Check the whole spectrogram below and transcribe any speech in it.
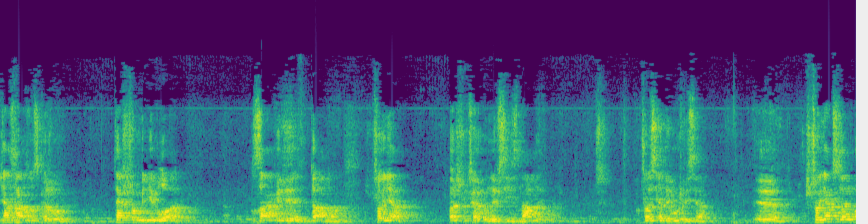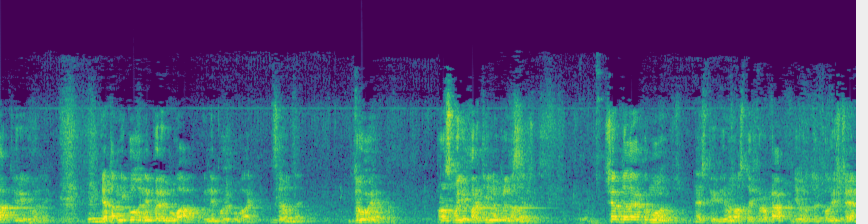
я зразу скажу, те, що мені було закиди дано, що я в першу чергу не всі знали, щось я дивуюся, е, що я член партії регіонів. Я там ніколи не перебував і не перебуваю. Це одне. Друге, про свою партійну приналежність. Ще в далекому, десь в тих 90-х роках, коли ще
